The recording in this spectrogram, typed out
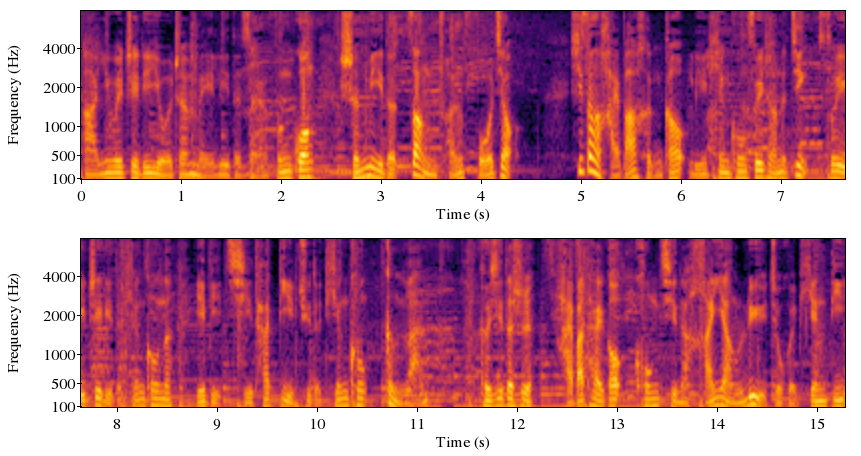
啊，因为这里有着美丽的自然风光、神秘的藏传佛教。西藏海拔很高，离天空非常的近，所以这里的天空呢也比其他地区的天空更蓝。可惜的是，海拔太高，空气呢含氧率就会偏低，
